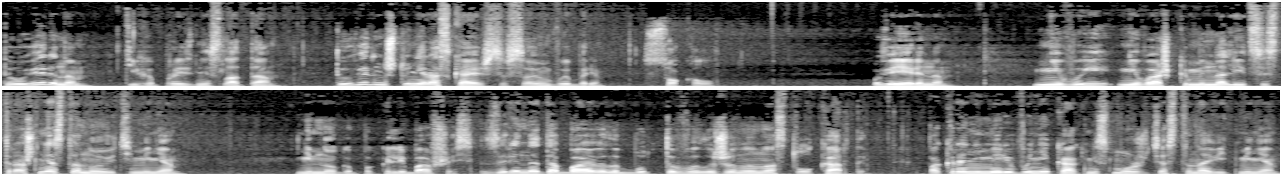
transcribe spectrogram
«Ты уверена?» — тихо произнесла та. «Ты уверена, что не раскаешься в своем выборе, сокол?» «Уверена. Ни вы, ни ваш каменнолицый страж не остановите меня». Немного поколебавшись, Зарине добавила, будто выложена на стол карты. «По крайней мере, вы никак не сможете остановить меня.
